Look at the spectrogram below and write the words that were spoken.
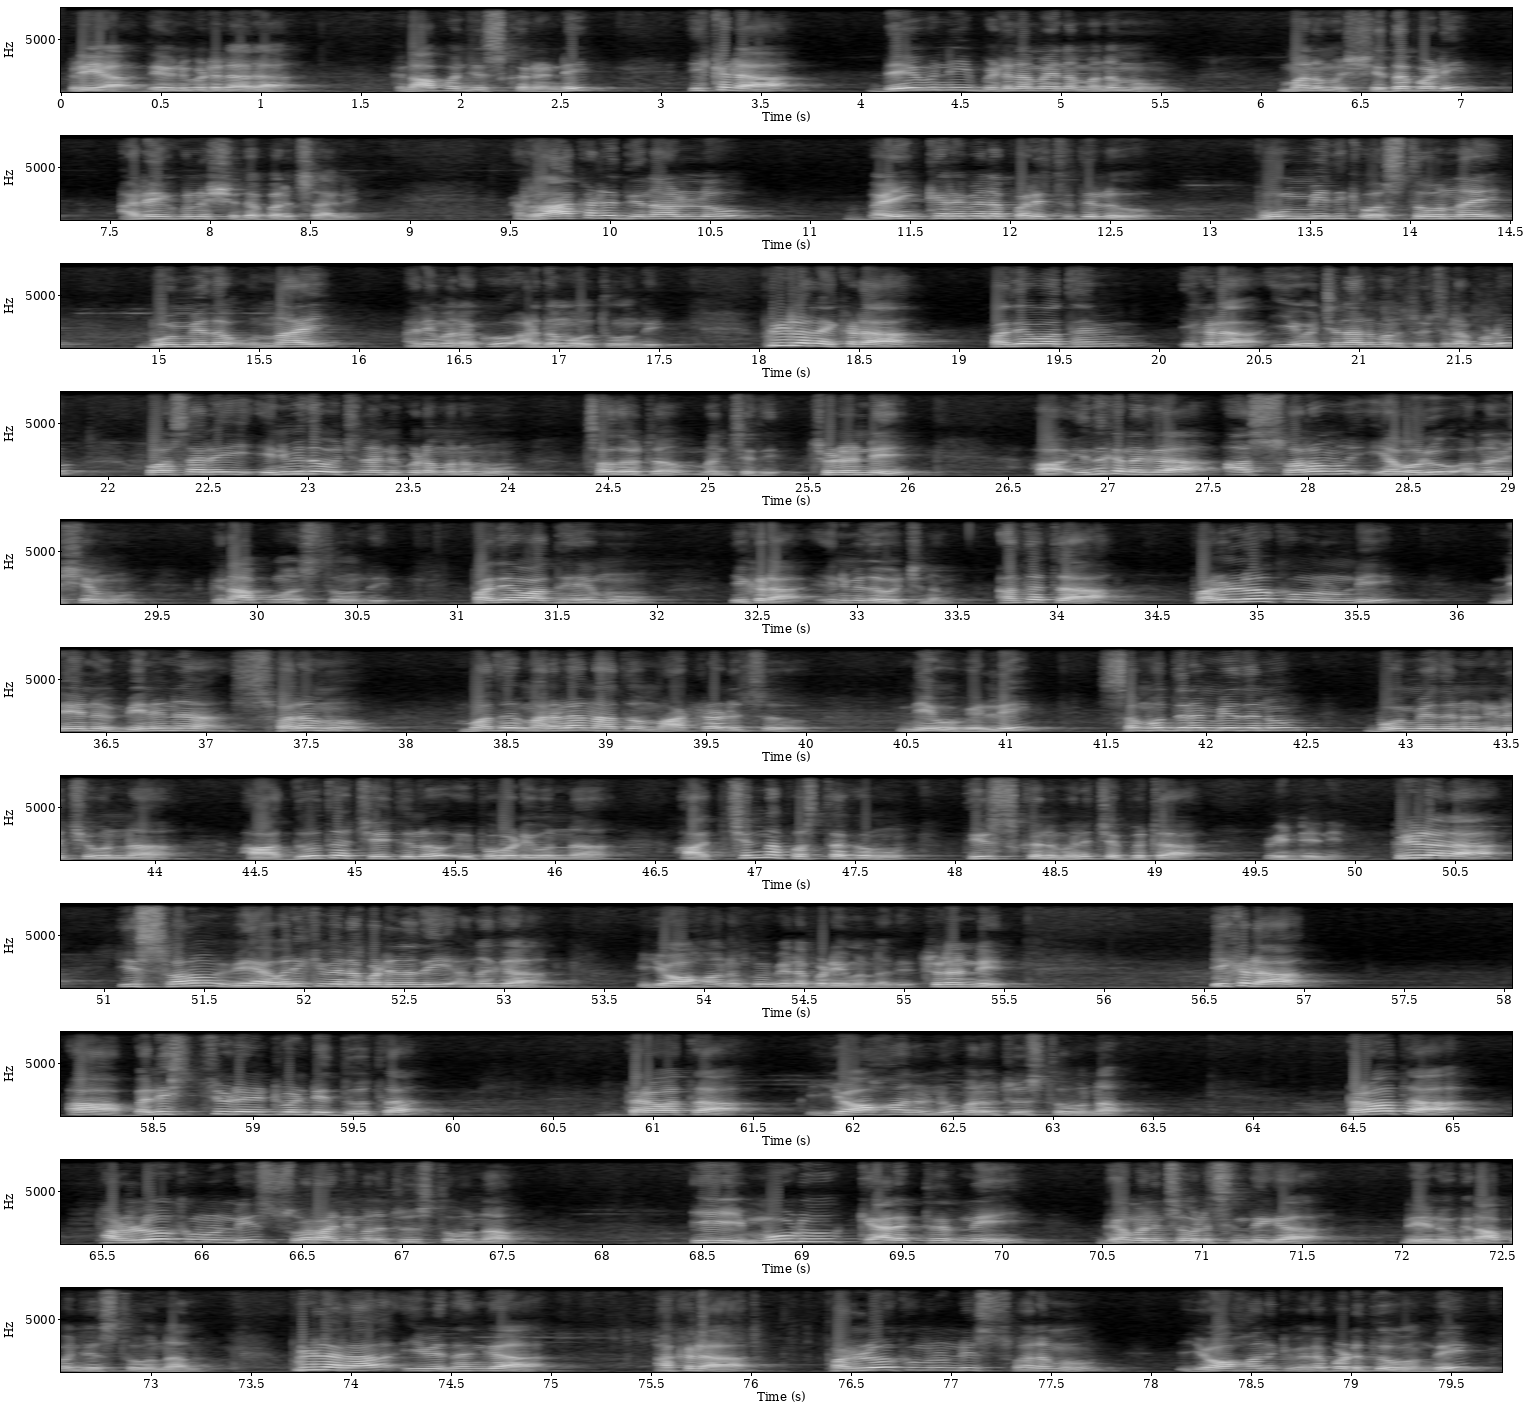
ప్రియ దేవుని బిడ్డలారా జ్ఞాపం చేసుకునండి. ఇక్కడ దేవుని బిడలమైన మనము మనము సిద్ధపడి అనేకులను సిద్ధపరచాలి. రాకడ దినాల్లో భయంకరమైన పరిస్థితులు భూమి మీదకి వస్తూ ఉన్నాయి భూమి మీద ఉన్నాయి అని మనకు అర్థమవుతుంది ప్రియులరా ఇక్కడ పదేవ అధ్యాయం ఇక్కడ ఈ వచనాలు మనం చూసినప్పుడు ఒకసారి ఎనిమిదో వచనాన్ని కూడా మనము చదవటం మంచిది. చూడండి. ఎందుకనగా ఆ స్వరం ఎవరు అన్న విషయం జ్ఞాపకం వస్తుంది పదేవ అధ్యాయము ఇక్కడ ఎనిమిదో వచనం. అంతటా పరలోకము నుండి నేను వినిన స్వరము మొద మరలా నాతో మాట్లాడుచు నీవు వెళ్ళి సముద్రం మీదను భూమి మీదను నిలిచి ఉన్న ఆ దూత చేతిలో ఇప్పబడి ఉన్న ఆ చిన్న పుస్తకము తీసుకునమని చెప్పుట వింటిని. ప్రియులరా ఈ స్వరం ఎవరికి వినపడినది అనగా యోహానుకు వినపడి ఉన్నది. చూడండి ఇక్కడ ఆ బలిష్ఠుడైనటువంటి దూత తర్వాత యోహానును మనం చూస్తూ ఉన్నాం. తర్వాత పరలోకం నుండి స్వరాన్ని మనం చూస్తూ ఉన్నాం. ఈ మూడు క్యారెక్టర్ని గమనించవలసిందిగా నేను జ్ఞాపం చేస్తూ ఉన్నాను. ప్రియులరా ఈ విధంగా అక్కడ పరలోకం నుండి స్వరము యోహానికి వినపడుతూ ఉంది.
